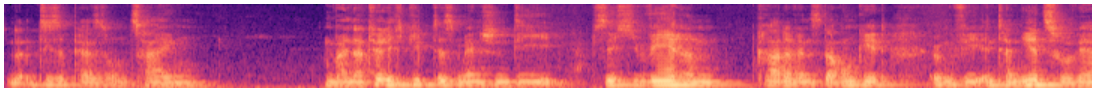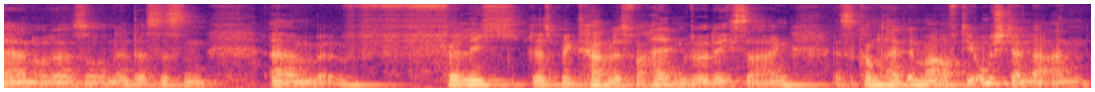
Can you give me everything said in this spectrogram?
diese Person zeigen. Weil natürlich gibt es Menschen, die sich wehren, gerade wenn es darum geht, irgendwie interniert zu werden oder so. Ne? Das ist ein ähm, völlig respektables Verhalten, würde ich sagen. Es kommt halt immer auf die Umstände an,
